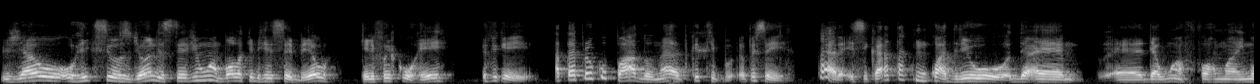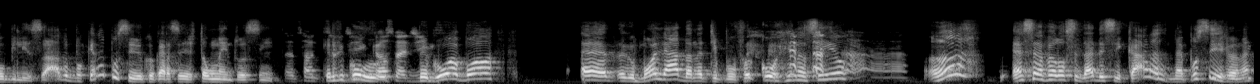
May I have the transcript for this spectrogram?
Já o, o Rixius Jones teve uma bola que ele recebeu, que ele foi correr. Eu fiquei até preocupado, né? Porque, tipo, eu pensei, cara, esse cara tá com um quadril é, é, de alguma forma imobilizado, porque não é possível que o cara seja tão lento assim. Que ele ficou, pegou a bola é, molhada, né? Tipo, foi correndo assim, eu. Hã? Essa é a velocidade desse cara? Não é possível, né?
